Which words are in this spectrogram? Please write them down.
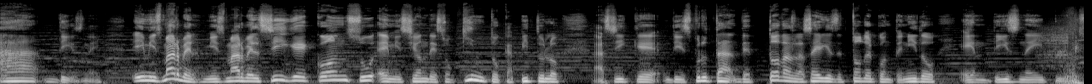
a Disney. Y Miss Marvel, Miss Marvel sigue con su emisión de su quinto capítulo, así que disfruta de todas las series, de todo el contenido en Disney Plus.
